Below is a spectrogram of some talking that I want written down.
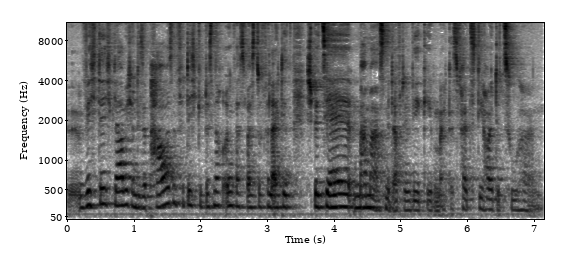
äh, wichtig, glaube ich. Und diese Pausen für dich, gibt es noch irgendwas, was du vielleicht jetzt speziell Mamas mit auf den Weg geben möchtest, falls die heute zuhören?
